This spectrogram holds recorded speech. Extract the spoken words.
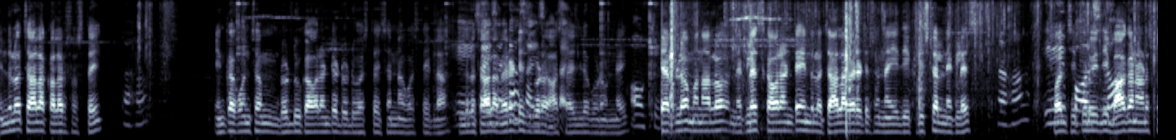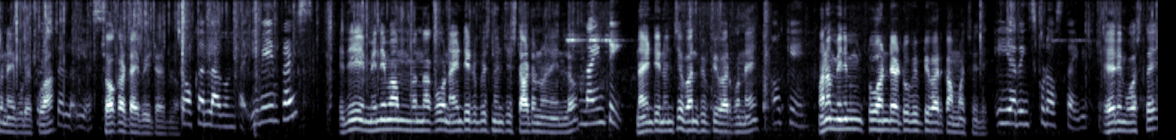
ఇందులో చాలా కలర్స్ వస్తాయి. ఇంకా కొంచెం దొడ్డు కావాలంటే దొడ్డు వస్తాయి చిన్నగా వస్తాయి ఇట్లా. ఇందులో చాలా వెరైటీస్ కూడా ఆ సైజులో కూడా ఉన్నాయి. టైప్లో మనలో నెక్లెస్ కావాలంటే ఇందులో చాలా వెరైటీస్ ఉన్నాయి. ఇది క్రిస్టల్ నెక్లెస్ పల్స్ ఇప్పుడు ఇది బాగా నడుస్తున్నాయి ఇప్పుడు ఎక్కువ. చోకర్ టైప్ ఈ టైప్లో చోకర్ లాగా ఉంటాయి. ఇవేం ప్రైస్ ఇది మినిమం మనకు నైంటీ రూపీస్ నుంచి స్టార్ట్ ఉన్నాయి ఇందులో. నైంటీ. నైంటీ నుంచి వన్ ఫిఫ్టీ వరకు ఉన్నాయి. ఓకే. మనం minimum two hundred two fifty వరకు అమ్మొచ్చు ఇది. ఇయర్ రింగ్స్ కూడా వస్తాయి ఇయర్ రింగ్ వస్తాయి.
